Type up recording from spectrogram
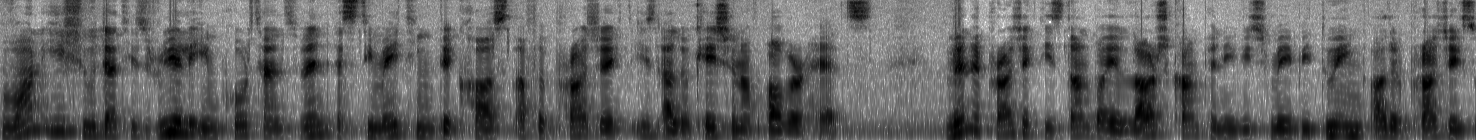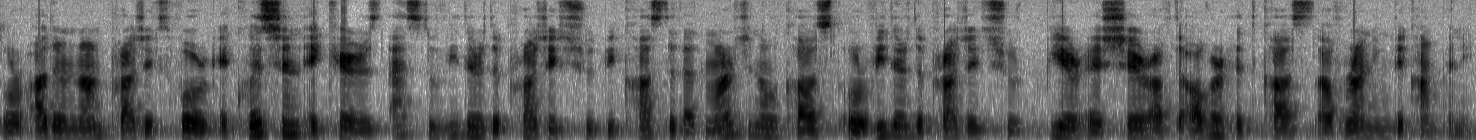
One issue that is really important when estimating the cost of a project is allocation of overheads. When a project is done by a large company which may be doing other projects or other non-projects work, a question occurs as to whether the project should be costed at marginal cost or whether the project should bear a share of the overhead costs of running the company.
